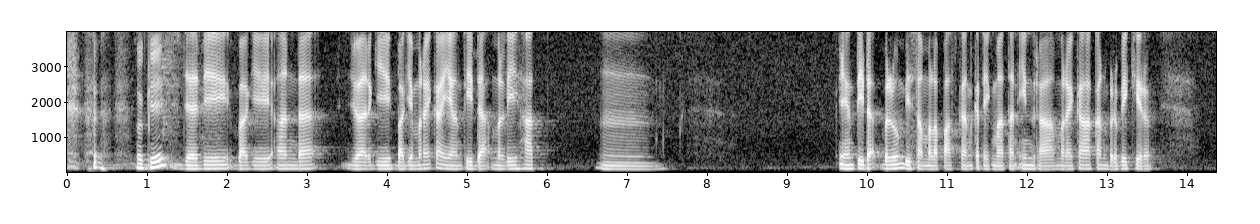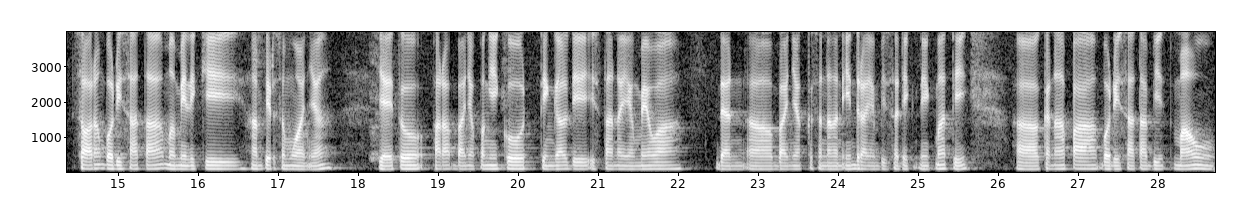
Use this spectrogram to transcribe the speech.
okay? Jadi bagi Anda bagi bagi mereka yang tidak melihat hmm, yang tidak belum bisa melepaskan kenikmatan indera, mereka akan berpikir seorang bodhisatta memiliki hampir semuanya, yaitu para banyak pengikut, tinggal di istana yang mewah dan uh, banyak kesenangan indera yang bisa dinikmati. Uh, kenapa bodhisatta mau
